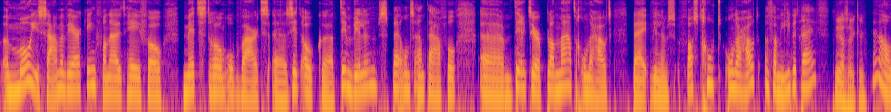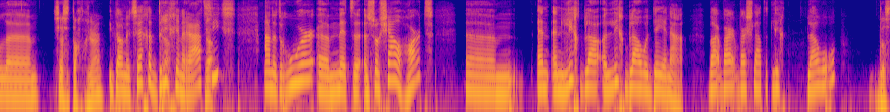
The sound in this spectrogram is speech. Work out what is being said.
een mooie samenwerking vanuit Hevo met Stroomopwaarts. Uh, zit ook uh, Tim Willems bij ons aan tafel. Ehm, directeur planmatig onderhoud bij Willems Vastgoedonderhoud. Een familiebedrijf. Jazeker. Ja, al 86 jaar. Ik wou net zeggen, drie generaties aan het roer met een sociaal hart en, en lichtblauw, lichtblauwe DNA. Waar, waar, waar slaat het lichtblauwe op? Dat, is-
